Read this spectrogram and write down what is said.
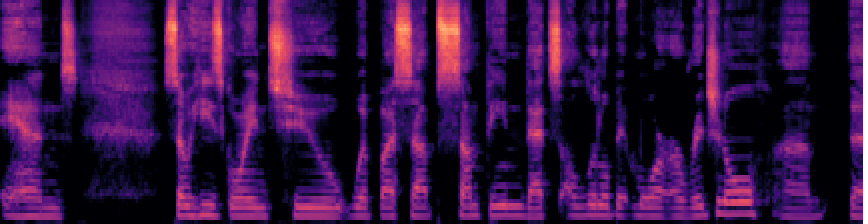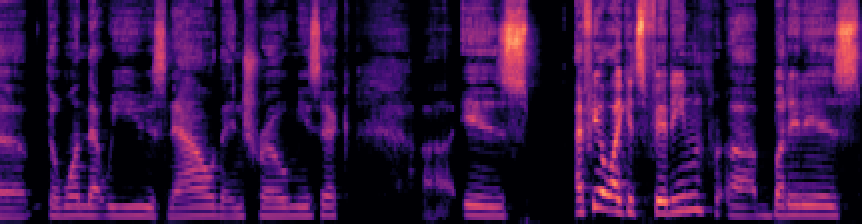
and so he's going to whip us up something that's a little bit more original um, the the one that we use now the intro music uh, is i feel like it's fitting uh, but it is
